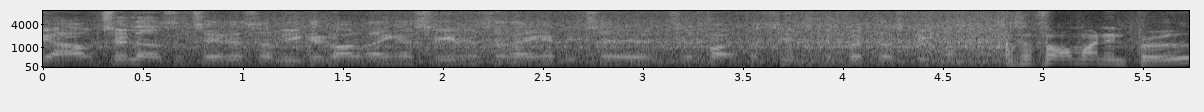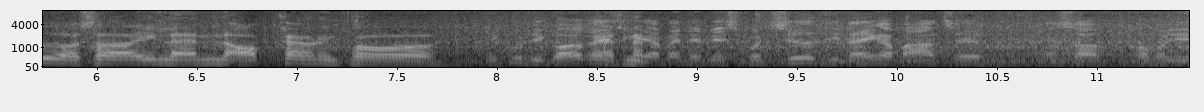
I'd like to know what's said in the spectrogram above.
vi har jo tilladelse til det, så vi kan godt ringe og sige det. Så ringer de til, til folk, der siger, at de skal flytte deres biler. Og så får man en bøde, og så en eller anden opkrævning på... Det kunne de godt risikere, men hvis politiet de ringer bare til dem, og så kommer de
